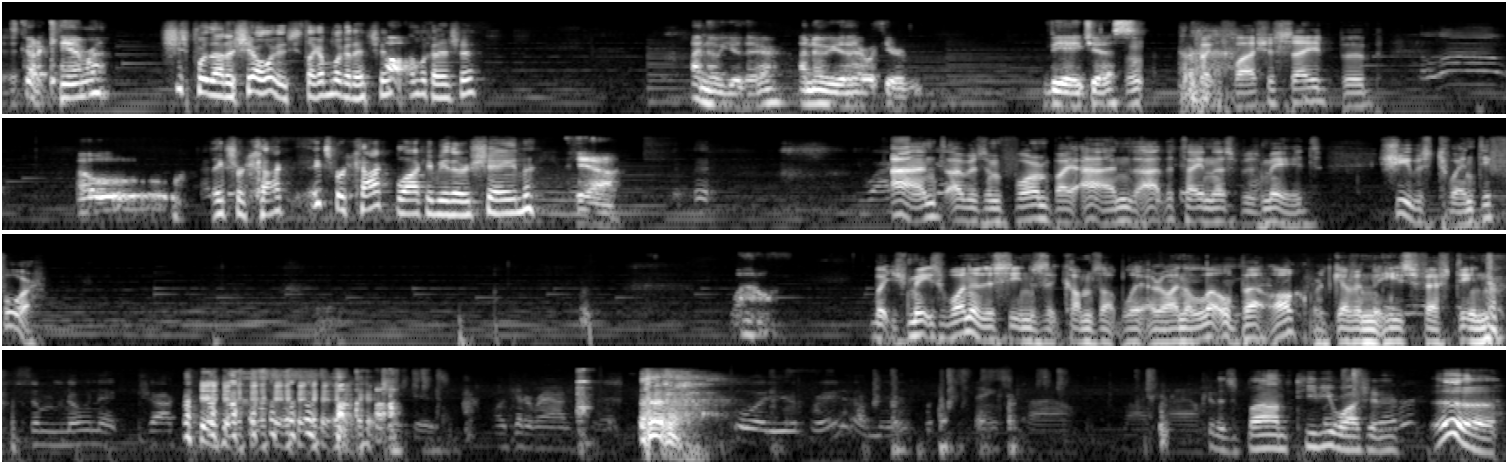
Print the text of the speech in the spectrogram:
He's got a camera. She's putting out a show. Look, she's like, I'm looking at you. Oh. I'm looking at you. I know you're there. I know you're there with your VHS. Oh, quick flash aside, boob. Oh. Thanks for cock. Thanks for cock blocking me there, Shane. Yeah. And I was informed by Anne that at the time this was made, she was 24. Wow. Which makes one of the scenes that comes up later on a little bit awkward given that he's 15. Some no-neck jock. I'll get around to it. What are you afraid of, man? Thanks, Kyle. Bye, Kyle. Look at this bomb TV watching. Ugh.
